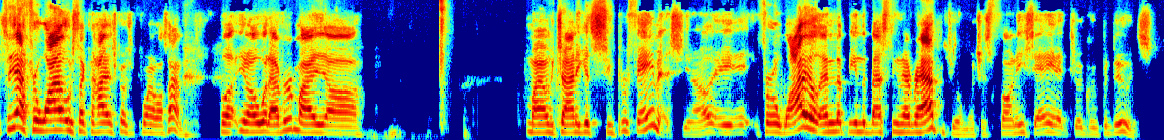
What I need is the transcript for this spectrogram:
so yeah, for a while it was like the highest grossing porn of all time. But you know, whatever, my uh my uncle Johnny gets super famous, you know. It, it- for a while ended up being the best thing that ever happened to him, which is funny saying it to a group of dudes.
